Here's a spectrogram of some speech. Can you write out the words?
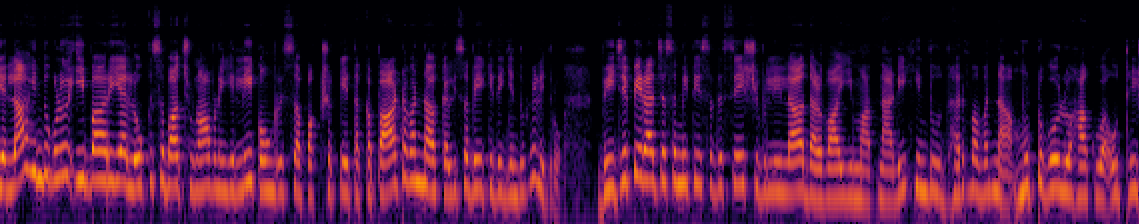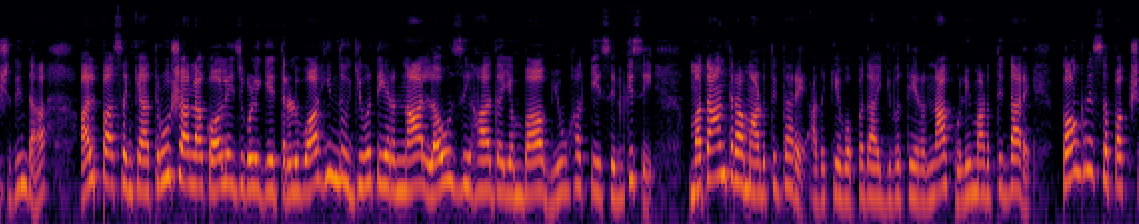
ಎಲ್ಲಾ ಹಿಂದೂಗಳು ಈ ಬಾರಿಯ ಲೋಕಸಭಾ ಚುನಾವಣೆಯಲ್ಲಿ ಕಾಂಗ್ರೆಸ್ ಪಕ್ಷಕ್ಕೆ ತಕ್ಕ ಪಾಠವನ್ನ ಕಲಿಸಬೇಕಿದೆ ಎಂದು ಹೇಳಿದರು. ಬಿಜೆಪಿ ರಾಜ್ಯ ಸಮಿತಿ ಸದಸ್ಯೆ ಶಿವಲೀಲಾ ದಳವಾಯಿ ಮಾತನಾಡಿ, ಹಿಂದೂ ಧರ್ಮವನ್ನ ಮುಟ್ಟುಗೋಲು ಹಾಕುವ ಉದ್ದೇಶದಿಂದ ಅಲ್ಪಸಂಖ್ಯಾತರು ಶಾಲಾ ಕಾಲೇಜುಗಳಿಗೆ ತೆರಳುವ ಹಿಂದೂ ಯುವತಿಯರನ್ನ ಲವ್ ಜಿಹಾದ್ ಎಂಬ ವ್ಯೂಹಕ್ಕೆ ಸಿಲುಕಿಸಿ ಮತಾಂತರ ಮಾಡುತ್ತಿದ್ದಾರೆ. ಅದಕ್ಕೆ ಒಪ್ಪದ ಯುವತಿಯರನ್ನ ಕೊಲೆ ಮಾಡುತ್ತಿದ್ದಾರೆ. ಕಾಂಗ್ರೆಸ್ ಪಕ್ಷ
